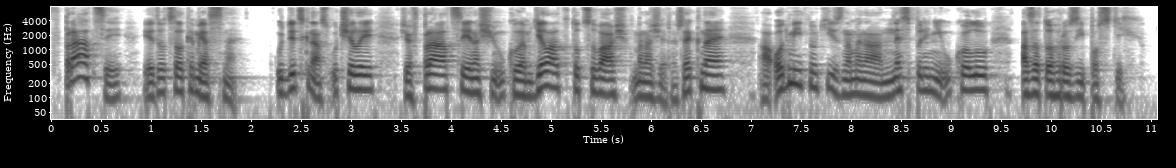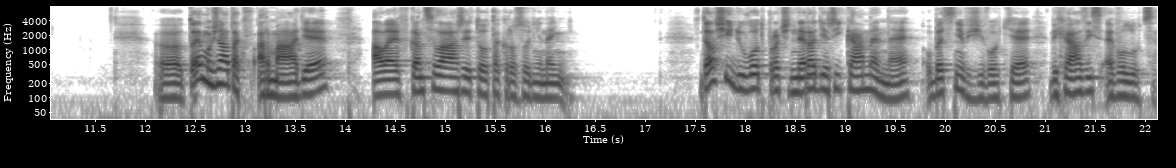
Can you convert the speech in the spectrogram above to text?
V práci je to celkem jasné. Vždycky nás učili, že v práci je naším úkolem dělat to, co váš manažer řekne a odmítnutí znamená nesplnění úkolu a za to hrozí postih. E, to je možná tak v armádě, ale v kanceláři to tak rozhodně není. Další důvod, proč neradi říkáme ne obecně v životě, vychází z evoluce.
